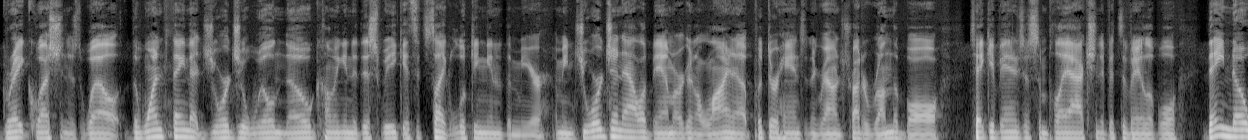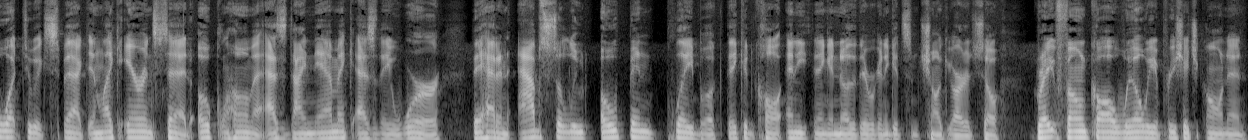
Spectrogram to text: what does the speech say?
great question as well. The one thing that Georgia will know coming into this week is it's like looking into the mirror. I mean, Georgia and Alabama are going to line up, put their hands in the ground, try to run the ball, take advantage of some play action if it's available. They know what to expect. And like Aaron said, Oklahoma, as dynamic as they were, they had an absolute open playbook. They could call anything and know that they were going to get some chunk yardage. So great phone call, Will. We appreciate you calling in.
